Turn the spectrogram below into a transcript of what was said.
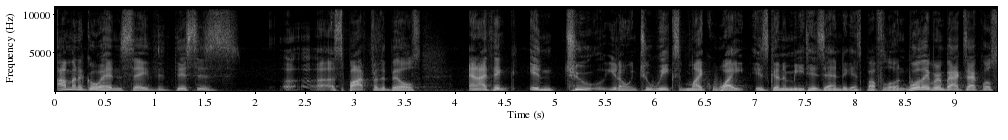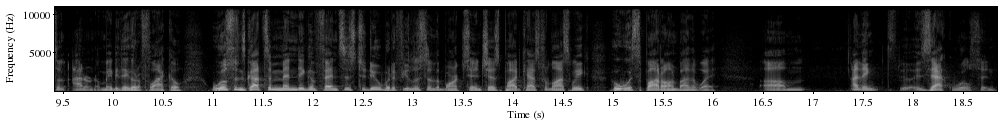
I'm going to go ahead and say that this is a, a spot for the Bills. And I think in two, you know, in two weeks, Mike White is going to meet his end against Buffalo. And will they bring back Zach Wilson? I don't know. Maybe they go to Flacco. Wilson's got some mending offenses to do, but if you listen to the Mark Sanchez podcast from last week, who was spot on, by the way, um, I think Zach Wilson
